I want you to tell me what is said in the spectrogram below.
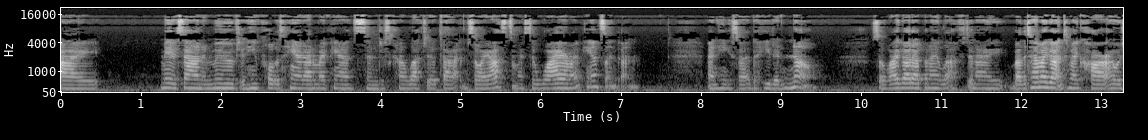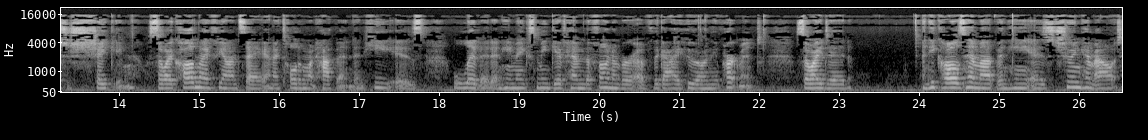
I made a sound and moved and he pulled his hand out of my pants and just kind of left it at that. And so I asked him, I said, why are my pants undone? And he said he didn't know. So I got up and I left and I, by the time I got into my car, I was just shaking. So I called my fiance and I told him what happened and he is livid and he makes me give him the phone number of the guy who owned the apartment. So I did. And he calls him up and he is chewing him out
